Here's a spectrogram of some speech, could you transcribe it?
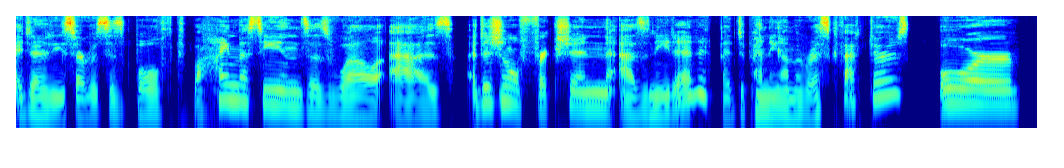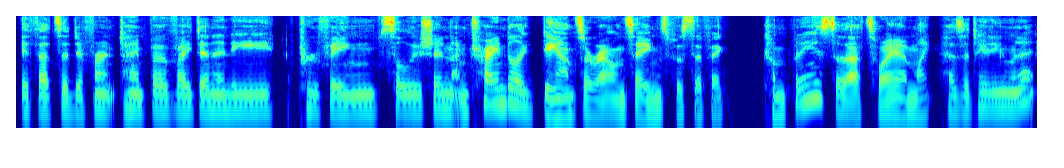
identity services both behind the scenes as well as additional friction as needed, uh, depending on the risk factors, or if that's a different type of identity proofing solution. I'm trying to like dance around saying specific companies. So that's why I'm like hesitating a minute.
